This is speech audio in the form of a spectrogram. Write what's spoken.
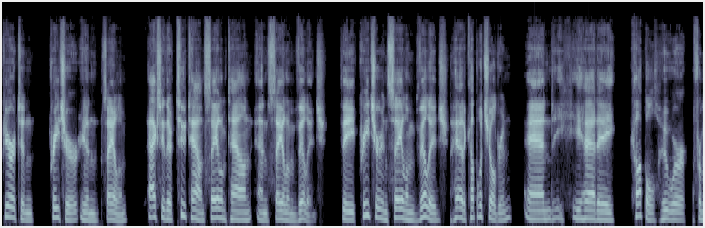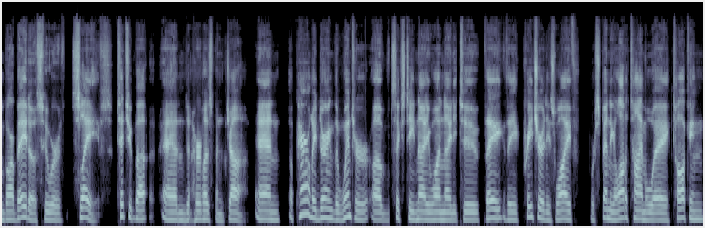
puritan preacher in salem actually, there are two towns, Salem Town and Salem Village. The preacher in Salem Village had a couple of children, and he had a couple who were from Barbados who were slaves, Tituba and her husband, John. And apparently during the winter of 1691 92, they, the preacher and his wife were spending a lot of time away talking,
